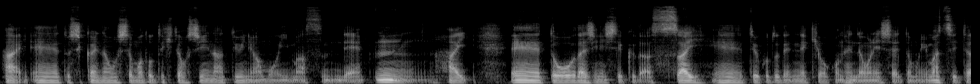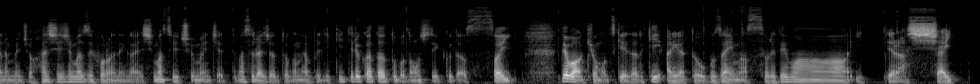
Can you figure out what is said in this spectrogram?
はい、えっ、ー、と、しっかり直して戻ってきてほしいなっていうふうには思いますんで、うん、はい、えっ、ー、と、大事にしてください。えー、ということでね、今日はこの辺で終わりにしたいと思います。Twitter の文章を発信します。フォローお願いします。YouTube 毎日やってます。ラジオとかのアプリで聞いてる方はボタンを押してください。では、今日もお付き合いいただきありがとうございます。それでは、いってらっしゃい。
